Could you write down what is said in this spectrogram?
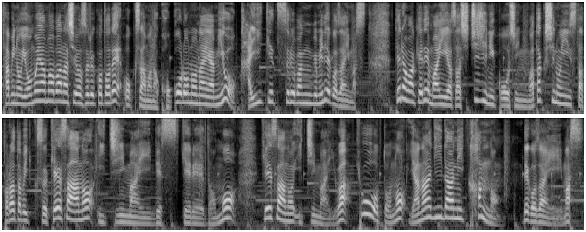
旅のよもやま話をすることで奥様の心の悩みを解決する番組でございます。てなわけで毎朝7時に更新、私のインスタトラタビックスケーサーの1枚ですけれども、ケーサーの1枚は京都の柳谷観音でございます。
